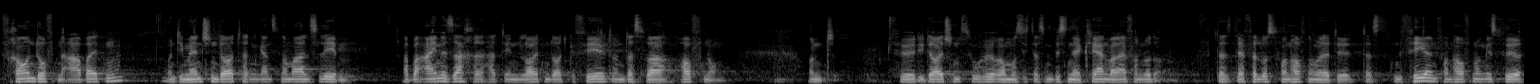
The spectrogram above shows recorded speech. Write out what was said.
Frauen durften arbeiten und die Menschen dort hatten ein ganz normales Leben. Aber eine Sache hat den Leuten dort gefehlt und das war Hoffnung. Und für die deutschen Zuhörer muss ich das ein bisschen erklären, weil einfach nur der Verlust von Hoffnung oder das Fehlen von Hoffnung ist für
